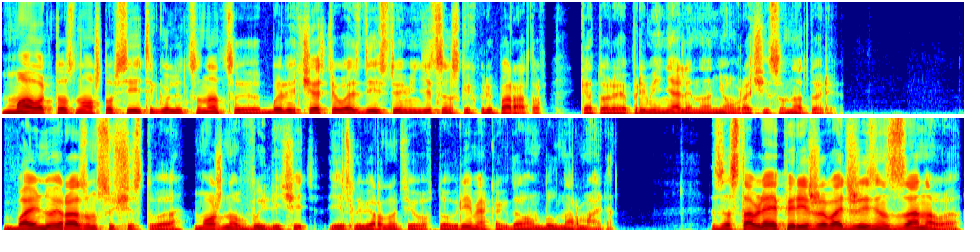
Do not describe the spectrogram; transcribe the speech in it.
Мало кто знал, что все эти галлюцинации были частью воздействия медицинских препаратов, которые применяли на нем врачи санатория. Больной разум существа можно вылечить, если вернуть его в то время, когда он был нормален. Заставляя переживать жизнь заново,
